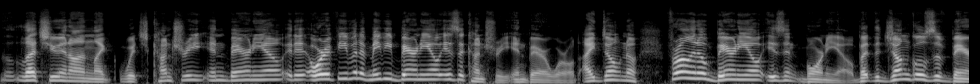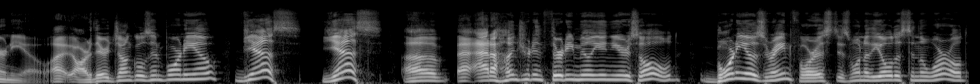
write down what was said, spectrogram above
let you in on like which country in Borneo it is, or if even if maybe Borneo is a country in Bear World. I don't know. For all I know, Borneo isn't Borneo, but the jungles of Borneo. Uh, are there jungles in Borneo? Yes, yes. Uh, at 130 million years old, Borneo's rainforest is one of the oldest in the world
